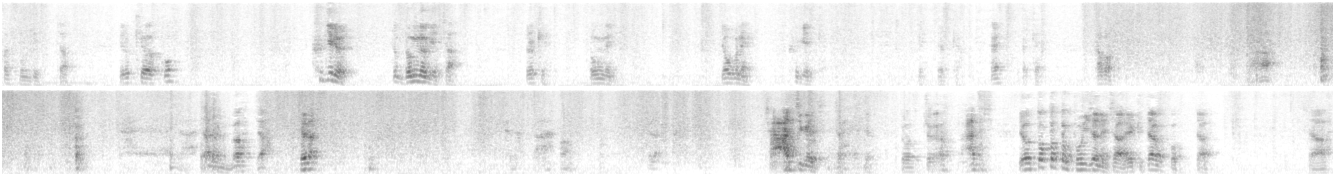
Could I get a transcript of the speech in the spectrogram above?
봤습니다. 자, 이렇게 해갖고, 크기를 좀 넉넉히, 자, 이렇게, 넉넉히. 요번에, 크게 이렇게. 네, 이렇게, 네, 이렇게. 잡아. 자, 자, 자르는 거. 자, 되다. 되다. 어. 되다. 자, 찍어야지. 자, 이거 쭉, 아, 이 거 똑똑똑 보이잖아요. 자, 이렇게 짜갖고. 자, 자,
